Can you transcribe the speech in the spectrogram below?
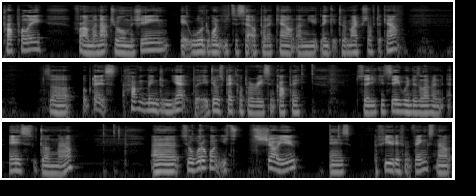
properly from an actual machine, it would want you to set up an account and you link it to a Microsoft account. So updates haven't been done yet, but it does pick up a recent copy. So you can see Windows 11 is done now. Uh, so what I want you to show you is a few different things. Now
